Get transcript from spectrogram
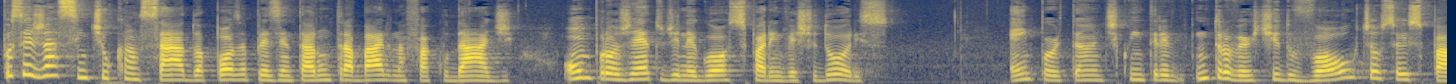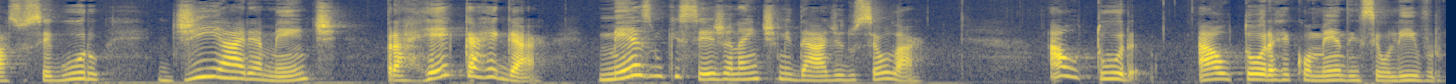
você já se sentiu cansado após apresentar um trabalho na faculdade ou um projeto de negócios para investidores? É importante que o introvertido volte ao seu espaço seguro diariamente para recarregar, mesmo que seja na intimidade do seu lar. A, altura, a autora recomenda em seu livro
